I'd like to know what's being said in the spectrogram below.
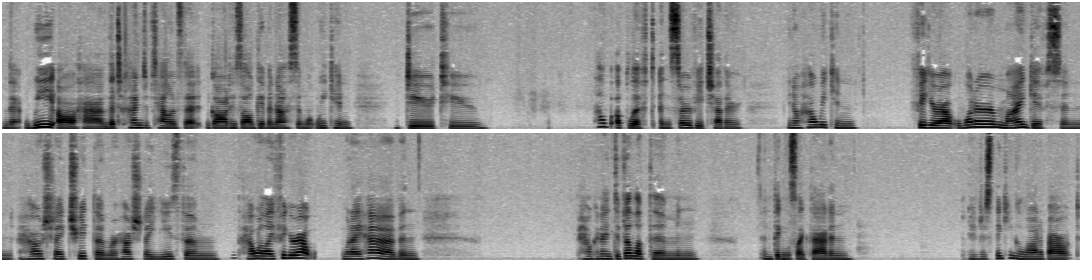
that we all have, the kinds of talents that God has all given us, and what we can do to help uplift and serve each other. You know, how we can figure out what are my gifts and how should I treat them or how should I use them? How will I figure out what I have and how can I develop them and and things like that and know, just thinking a lot about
